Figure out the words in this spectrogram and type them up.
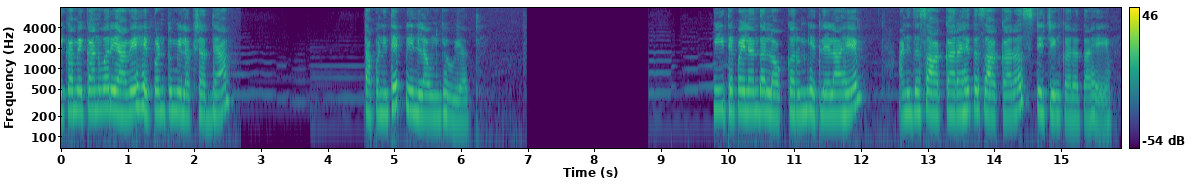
एकामेकांवर यावे हे पण तुम्ही लक्षात द्या. आपण इथे पिन लावून घेऊयात. मी इथे पहिल्यांदा लॉक करून घेतलेला आहे. आणि जसा आकार आहे तसा आकार स्टिचिंग करत आहे.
